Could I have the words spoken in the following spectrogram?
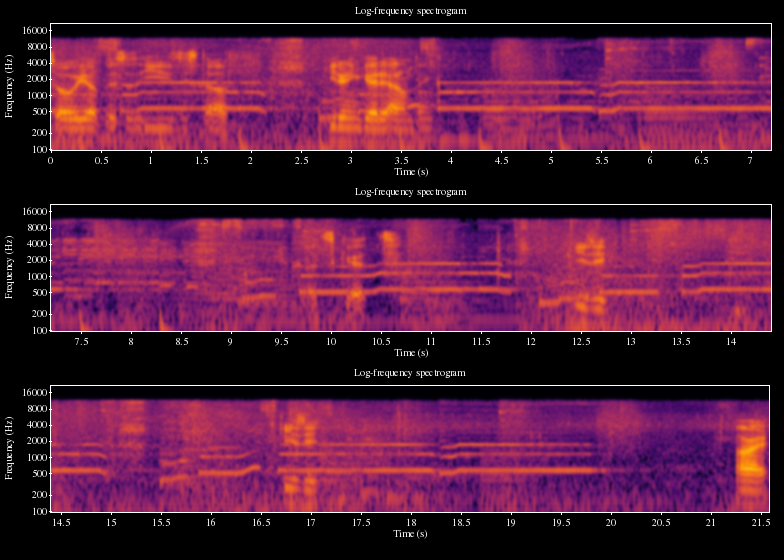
So yep, this is easy stuff. He didn't get it, I don't think. Let's get easy. Easy. Alright,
